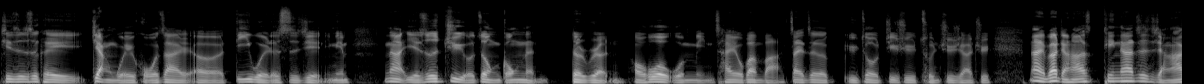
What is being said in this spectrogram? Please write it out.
其实是可以降维活在呃低维的世界里面。那也是具有这种功能的人哦，或文明才有办法在这个宇宙继续存续下去。那你不要讲他，听他这讲他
